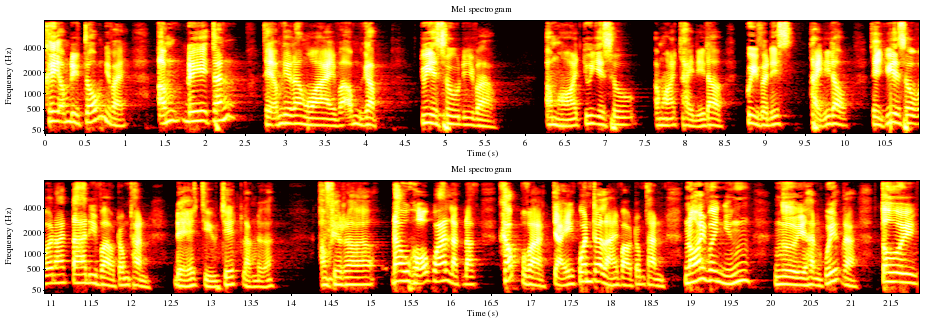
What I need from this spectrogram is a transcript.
khi ông đi trốn như vậy, ông đi tránh, thì ông đi ra ngoài và ông gặp Chúa Giêsu đi vào. Ông hỏi Chúa Giêsu ông hỏi, thầy đi đâu? Quy Vedis thầy đi đâu? Thì Chúa Giêsu mới nói, ta đi vào trong thành để chịu chết lần nữa. Ông Phêrô đau khổ quá lật đật khóc và chạy quanh trở lại vào trong thành, nói với những người hành quyết rằng, tôi,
